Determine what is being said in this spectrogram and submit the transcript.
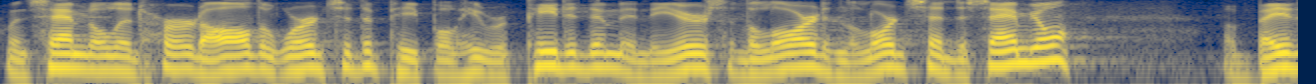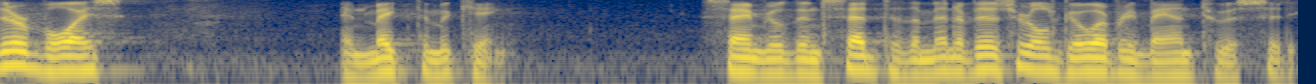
when Samuel had heard all the words of the people, he repeated them in the ears of the Lord. And the Lord said to Samuel, Obey their voice and make them a king. Samuel then said to the men of Israel, Go every man to his city.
